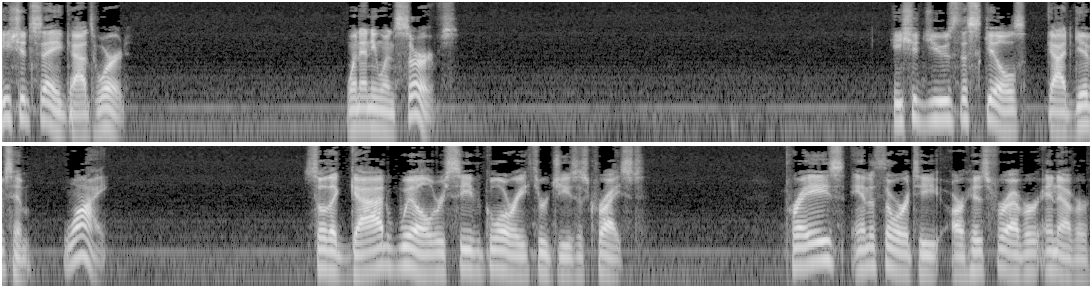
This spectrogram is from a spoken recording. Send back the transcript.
he should say God's Word. When anyone serves, he should use the skills God gives him. Why? So that God will receive glory through Jesus Christ. Praise and authority are His forever and ever.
